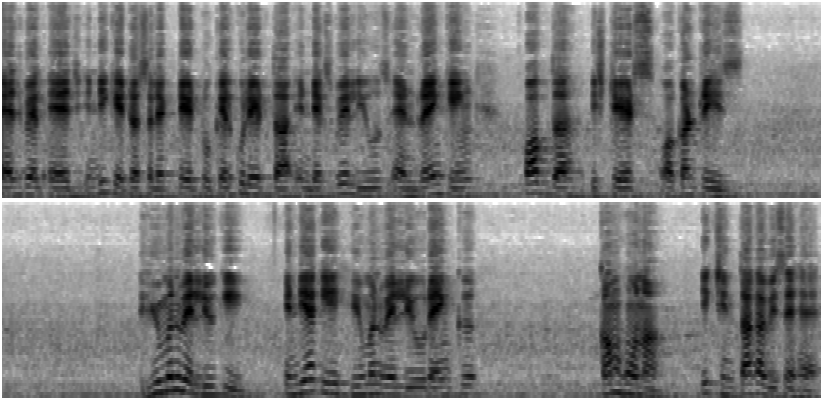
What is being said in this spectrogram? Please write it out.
as well as indicator selected to calculate the index values and ranking of the states और कंट्रीज़ ह्यूमन वैल्यू की इंडिया की ह्यूमन वैल्यू रैंक कम होना एक चिंता का विषय है।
